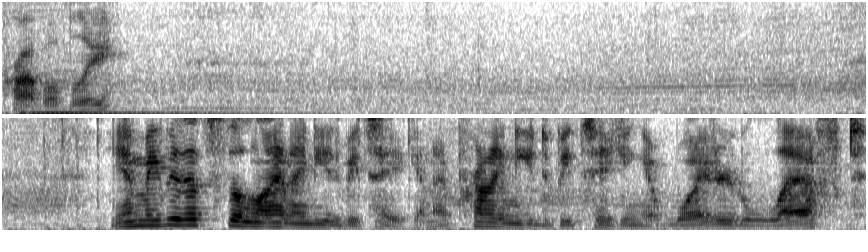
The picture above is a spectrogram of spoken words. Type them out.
Probably. Yeah, maybe that's the line I need to be taking. I probably need to be taking it wider left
